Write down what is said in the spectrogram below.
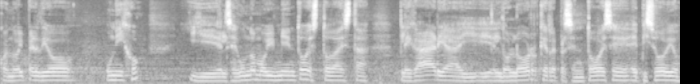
cuando él perdió un hijo y el segundo movimiento es toda esta plegaria y el dolor que representó ese episodio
